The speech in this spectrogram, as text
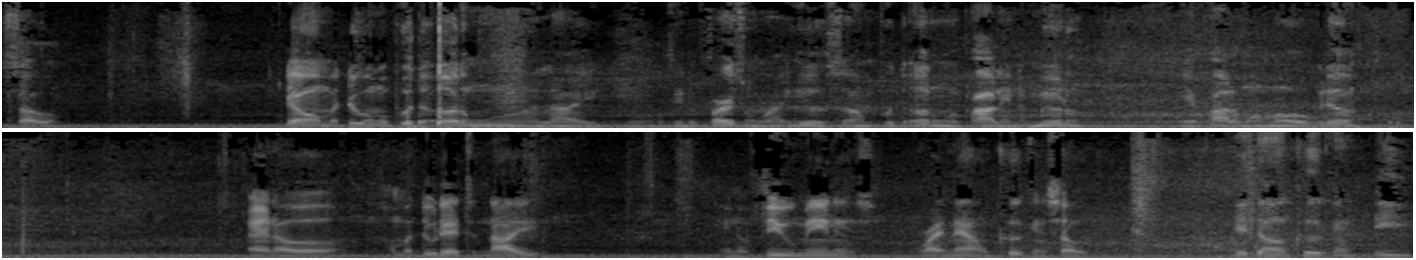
So Yo, I'm gonna do, I'm gonna put the other one like, see the first one right here, so I'm gonna put the other one probably in the middle, and probably one more over there. And uh, I'm gonna do that tonight in a few minutes. Right now I'm cooking, so get done cooking, eat.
